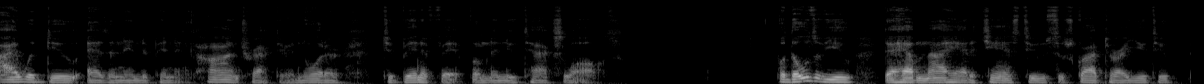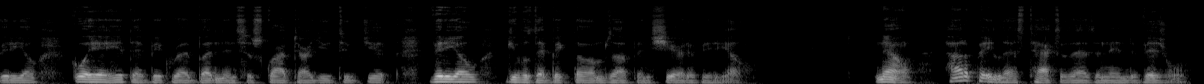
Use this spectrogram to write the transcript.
I would do as an independent contractor in order to benefit from the new tax laws. For those of you that have not had a chance to subscribe to our YouTube video, go ahead and hit that big red button and subscribe to our YouTube video. Give us that big thumbs up and share the video. Now, how to pay less taxes as an individual.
